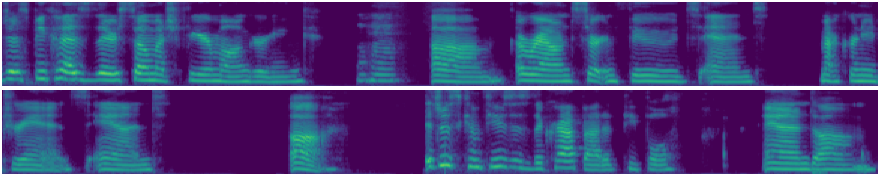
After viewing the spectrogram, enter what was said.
just because there's so much fear mongering mm-hmm. um, around certain foods and macronutrients and uh it just confuses the crap out of people. And um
